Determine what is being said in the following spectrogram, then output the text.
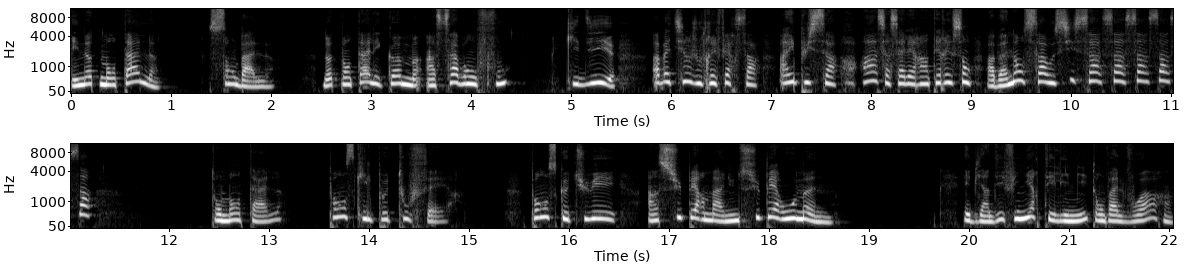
Et notre mental s'emballe. Notre mental est comme un savant fou qui dit Ah ben tiens, je voudrais faire ça. Ah et puis ça. Ah ça, ça a l'air intéressant. Ah ben non, ça aussi, ça, ça, ça, ça, ça. Ton mental pense qu'il peut tout faire. Pense que tu es un Superman, une Superwoman. Eh bien, définir tes limites, on va le voir,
